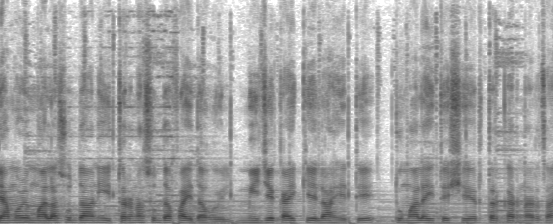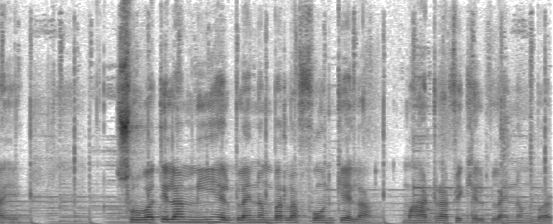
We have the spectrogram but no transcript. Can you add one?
त्यामुळे मलासुद्धा आणि इतरांनासुद्धा फायदा होईल. मी जे काय केलं आहे ते तुम्हाला इथे शेअर तर करणारच आहे. सुरुवातीला मी हेल्पलाईन नंबरला फोन केला महा ट्रॅफिक हेल्पलाईन नंबर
